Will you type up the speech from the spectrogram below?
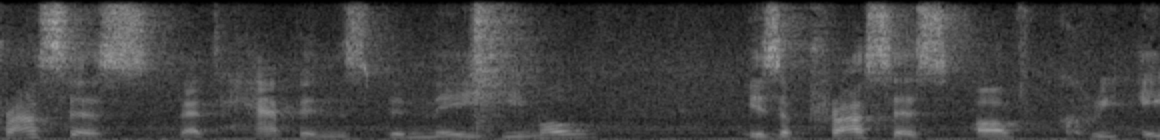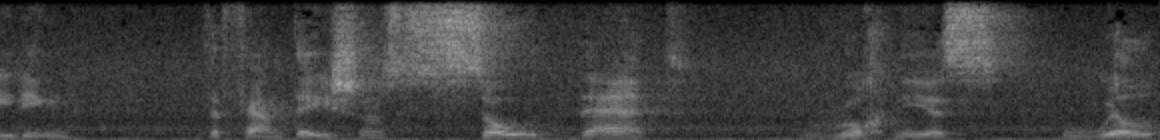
process that happens b'mei imo is a process of creating the foundations so that Ruchnius will,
